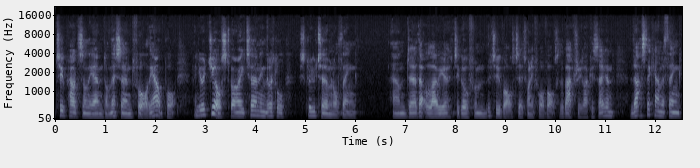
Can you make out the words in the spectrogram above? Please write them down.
two pads on the end on this end for the output and you adjust by turning the little screw terminal thing and uh, that'll allow you to go from the 2 volts to 24 volts with the battery like I say and that's the kind of thing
